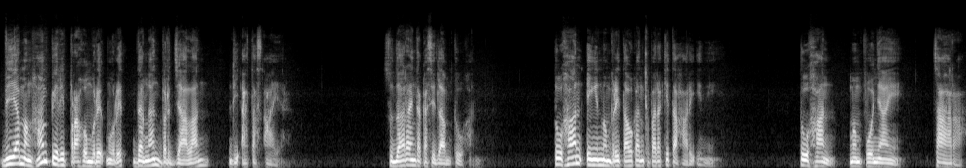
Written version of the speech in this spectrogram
dia menghampiri perahu murid-murid dengan berjalan di atas air. Saudara yang kekasih dalam Tuhan, Tuhan ingin memberitahukan kepada kita hari ini, Tuhan mempunyai cara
